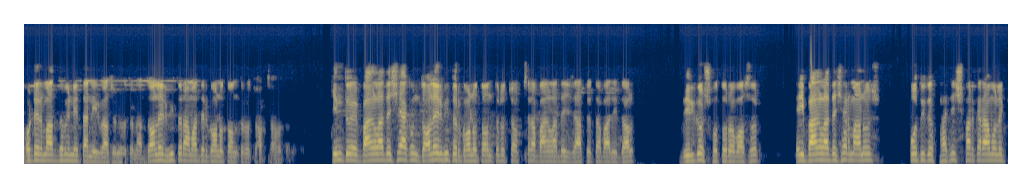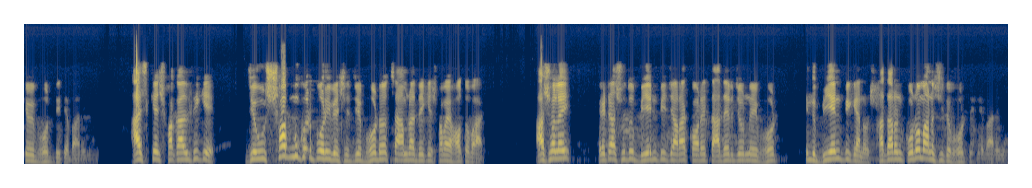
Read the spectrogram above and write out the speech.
ভোটের মাধ্যমে নেতা নির্বাচন হতো না। দলের ভিতর আমাদের গণতন্ত্র চর্চা হতো না। কিন্তু বাংলাদেশে এখন দলের ভিতর গণতন্ত্র চর্চা, বাংলাদেশ জাতীয়তাবাদী দল, দীর্ঘ সতেরো বছর। এই বাংলাদেশের মানুষ পতিত ফাঁসির সরকার আমলে কেউ ভোট দিতে পারেনি আজকে সকাল থেকে যে উৎসব মুখর পরিবেশে যে ভোট হচ্ছে, আমরা দেখে সবাই হতবাক। আসলে এটা শুধু বিএনপি যারা করে, তাদের জন্য এই ভোট, কিন্তু বিএনপি কেন? সাধারণ কোনো মানুষই তো ভোট দিতে পারে না।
